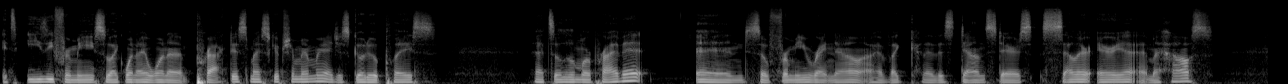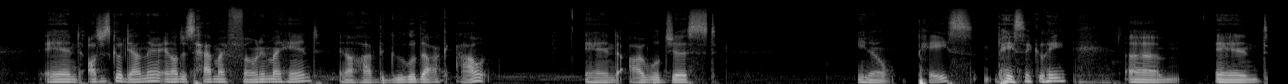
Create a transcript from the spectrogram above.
it's easy for me. So, like when I want to practice my scripture memory, I just go to a place that's a little more private. And so, for me right now, I have like kind of this downstairs cellar area at my house and I'll just go down there and I'll just have my phone in my hand and I'll have the Google Doc out and I will just, you know, pace basically um, and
